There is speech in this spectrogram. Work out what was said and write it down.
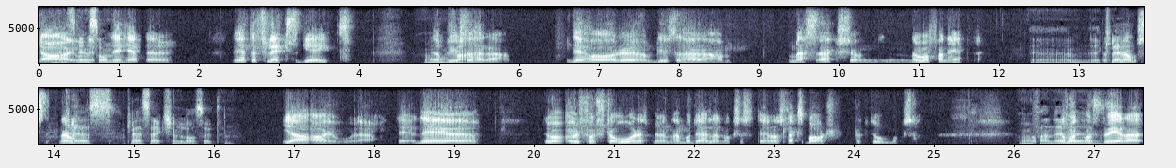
Ja, En- jo, en det, sån- det heter... Det heter Flexgate. Det har åh, blivit fan. så här... Det har blivit så här... Mass action... Men vad fan heter det? Eh, det är När Cla- de, när de, class, class action lawsuiten. ja, jo, ja. Det, det, det var väl första året med den här modellen också. Så det är någon slags barnsjukdom också. Åh fan, De har det... konstruerat,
